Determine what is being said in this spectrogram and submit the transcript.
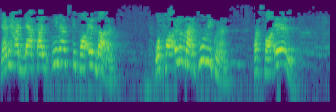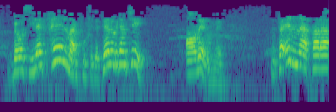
یعنی حداقل این است که فائل دارن و فائل رو مرفوع می‌کنن. پس فائل به وسیله فعل مرفوع شده. فعل میگن چی؟ عامل. فإن قرأ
